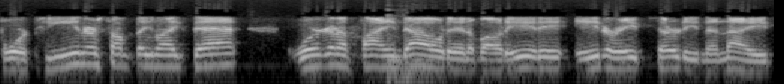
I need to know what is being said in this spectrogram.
14 or something like that, we're going to find out at about 8, 8, 8 or 8.30 tonight.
